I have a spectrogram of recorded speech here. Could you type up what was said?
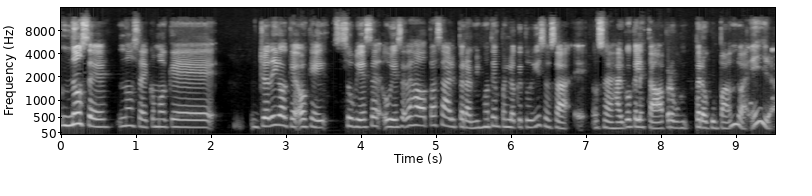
no sé, no sé, como que yo digo que, ok, se hubiese, hubiese dejado pasar, pero al mismo tiempo es lo que tú dices, o sea, eh, o sea, es algo que le estaba preocu- preocupando a ella.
